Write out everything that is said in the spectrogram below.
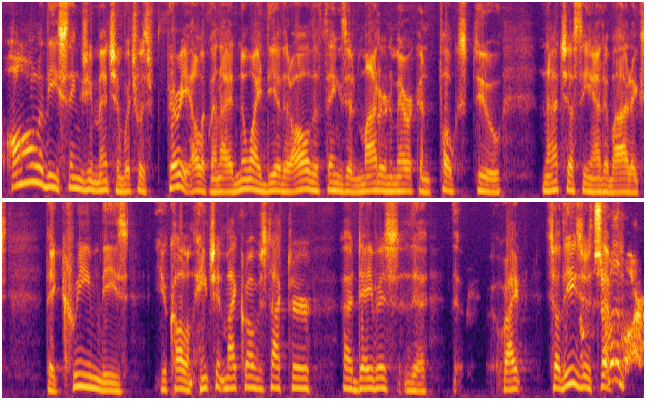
all of these things you mentioned, which was very eloquent. I had no idea that all the things that modern American folks do, not just the antibiotics, they cream these. You call them ancient microbes, Doctor uh, Davis. The, the, right. So these are some, some of them are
